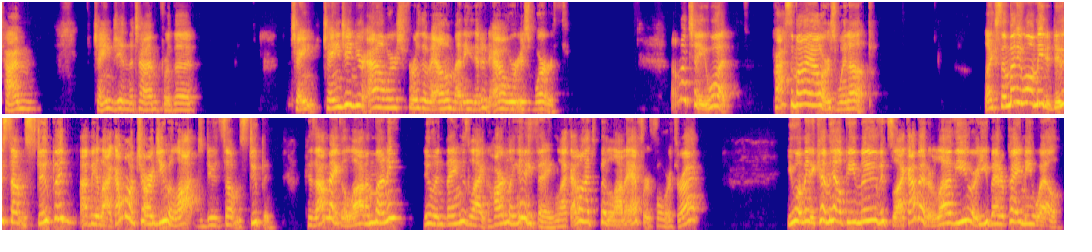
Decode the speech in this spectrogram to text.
time changing the time for the change changing your hours for the amount of money that an hour is worth. I'm gonna tell you what, price of my hours went up. Like somebody want me to do something stupid, I'd be like, I'm gonna charge you a lot to do something stupid because I make a lot of money doing things like hardly anything. Like I don't have to put a lot of effort forth, right? You want me to come help you move? It's like I better love you or you better pay me well.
